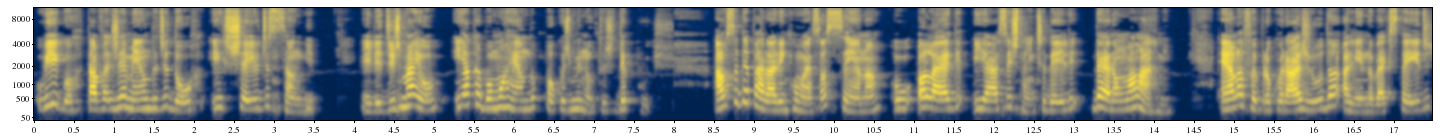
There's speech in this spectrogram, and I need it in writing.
O Igor estava gemendo de dor e cheio de sangue. Ele desmaiou e acabou morrendo poucos minutos depois. Ao se depararem com essa cena, o Oleg e a assistente dele deram um alarme. Ela foi procurar ajuda ali no backstage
